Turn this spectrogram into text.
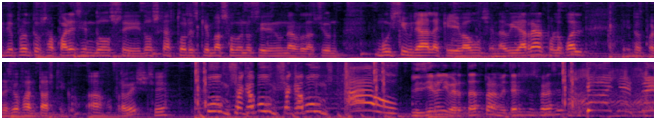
de pronto pues, aparecen dos, eh, dos castores que más o menos tienen una relación muy similar a la que llevamos en la vida real, por lo cual eh, nos pareció fantástico. Ah, ¿otra vez? Sí. ¡Bum! ¡Shakabum! ¡Shakabum! ¡Au! ¿Les dieron libertad para meter sus frases? ¡Cállese!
